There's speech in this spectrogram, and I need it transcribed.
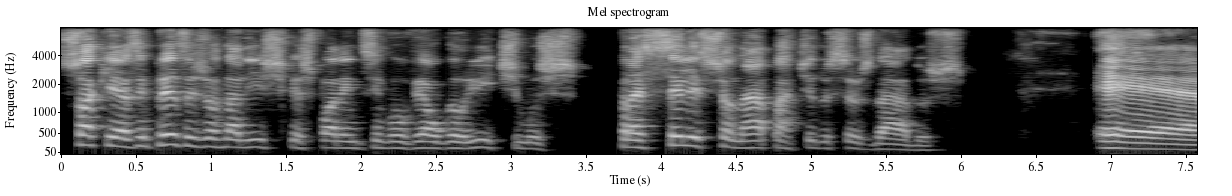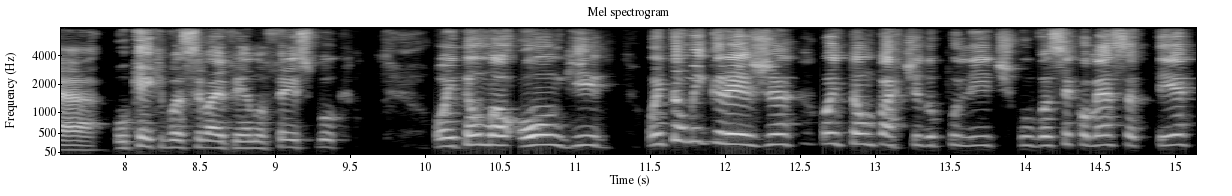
Só que as empresas jornalísticas podem desenvolver algoritmos para selecionar a partir dos seus dados é, o que, que você vai ver no Facebook, ou então uma ONG, ou então uma igreja, ou então um partido político. Você começa a ter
